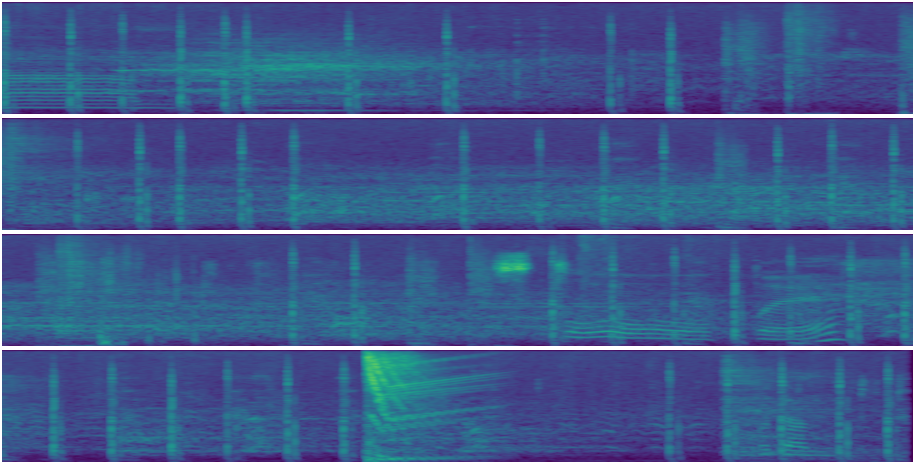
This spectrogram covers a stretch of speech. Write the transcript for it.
Ам, Стоп. э. Куда мне тут?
